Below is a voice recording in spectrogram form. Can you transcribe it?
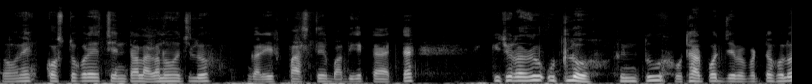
তো অনেক কষ্ট করে চেনটা লাগানো হয়েছিল গাড়ির ফার্স্টের বাদিকের টায়ারটা। কিছুটা দূর উঠল কিন্তু ওঠার পর যে ব্যাপারটা হলো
